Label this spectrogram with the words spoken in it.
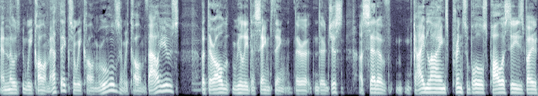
And those, we call them ethics or we call them rules and we call them values but they're all really the same thing. They're they're just a set of guidelines, principles, policies by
